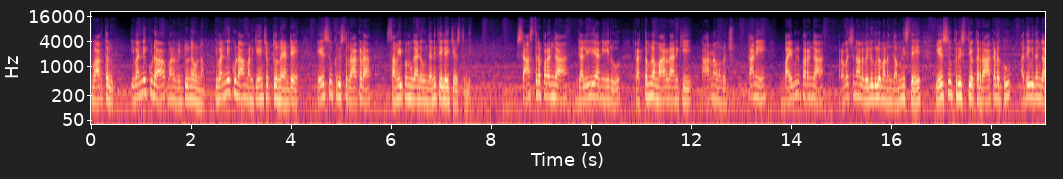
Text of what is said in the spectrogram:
వార్తలు ఇవన్నీ కూడా మనం వింటూనే ఉన్నాం. ఇవన్నీ కూడా మనకేం చెప్తున్నాయంటే యేసుక్రీస్తు రాకడ సమీపంగానే ఉందని తెలియజేస్తుంది శాస్త్రపరంగా గలీలియా నీరు రక్తంలో మారడానికి కారణం ఉండొచ్చు. కానీ బైబిల్ పరంగా ప్రవచనాల వెలుగులో మనం గమనిస్తే యేసుక్రీస్తు యొక్క రాకడకు అదేవిధంగా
